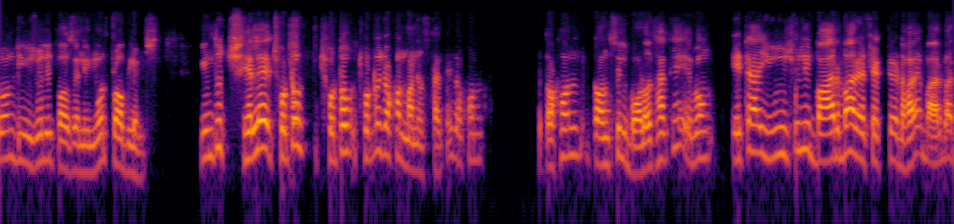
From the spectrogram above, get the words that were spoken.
don't usually cause any more problems কিন্তু ছেলে, ছোট ছোট ছোট যখন মানুষ থাকে তখন তখন টনসিল বড় থাকে এবং এটা ইউজুয়ালি বারবার এফেক্টেড হয়, বারবার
